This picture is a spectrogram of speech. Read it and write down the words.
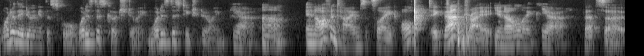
what are they doing at this school? What is this coach doing? What is this teacher doing? yeah Um, and oftentimes it's like, I'll take that and try it, you know? Like yeah that's uh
